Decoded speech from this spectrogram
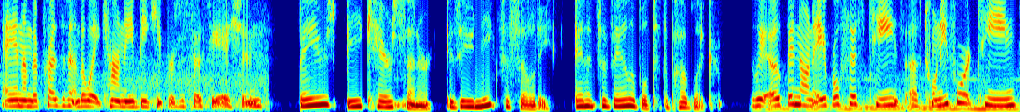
and I'm the president of the Wake County Beekeepers Association. Bayer's Bee Care Center is a unique facility, and it's available to the public. We opened on April 15th of 2014.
